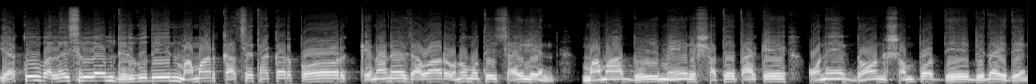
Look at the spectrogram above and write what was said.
ইয়াকুব আলাইসাল্লাম দীর্ঘদিন মামার কাছে থাকার পর কেনানে যাওয়ার অনুমতি চাইলেন। মামা দুই মেয়ের সাথে তাকে অনেক ধন সম্পদ দিয়ে বিদায় দেন।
